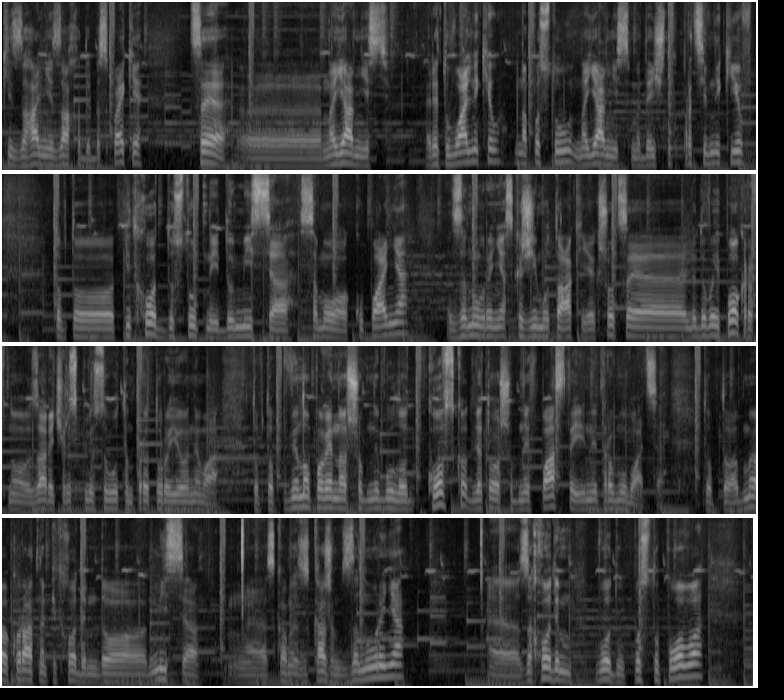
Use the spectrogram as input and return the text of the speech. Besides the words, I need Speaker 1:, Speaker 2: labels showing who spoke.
Speaker 1: такі загальні заходи безпеки. Це е, наявність рятувальників на посту, наявність медичних працівників, тобто підход доступний до місця самого купання, занурення, скажімо так. Якщо це льодовий покрив, ну зараз через плюсову температуру його нема. Тобто воно повинно, щоб не було ковсько, для того, щоб не впасти і не травмуватися. Тобто ми акуратно підходимо до місця, е, скажімо, занурення, е, заходимо в воду поступово.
